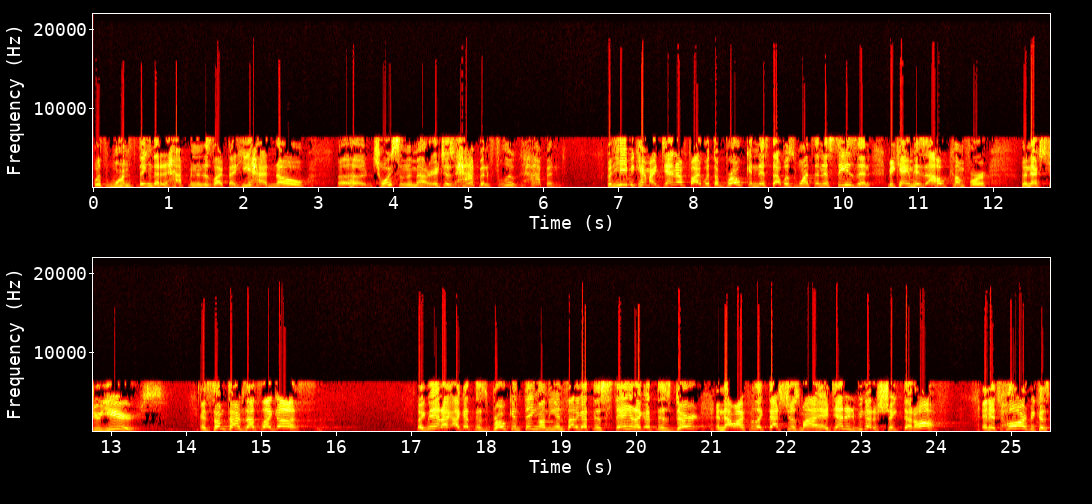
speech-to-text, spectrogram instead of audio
with one thing that had happened in his life that he had no uh, choice in the matter. It just happened, fluke, happened. But he became identified with the brokenness that was once in a season, became his outcome for the next few years. And sometimes that's like us. Like, man, I, I got this broken thing on the inside. I got this stain. I got this dirt. And now I feel like that's just my identity. We got to shake that off. And it's hard because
